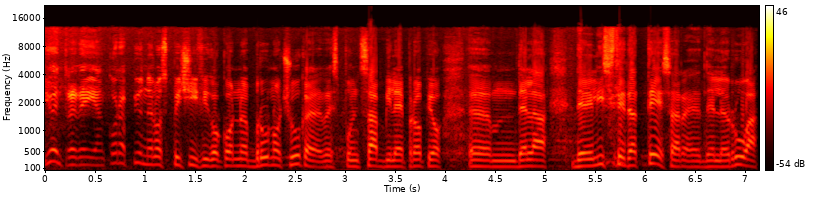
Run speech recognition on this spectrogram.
Io entrerei ancora più nello specifico con Bruno Ciuca, responsabile proprio ehm, della, delle liste d'attesa eh, del RUA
